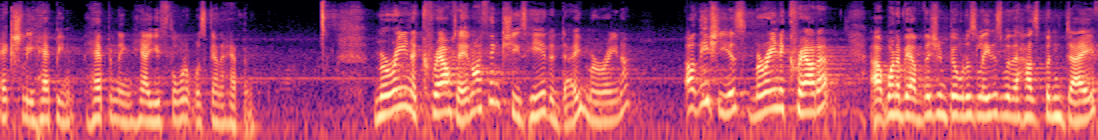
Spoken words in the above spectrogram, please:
actually happen, happening how you thought it was going to happen. Marina Crowder, and I think she's here today, Marina. Oh, there she is, Marina Crowder, uh, one of our vision builders leaders with her husband Dave.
